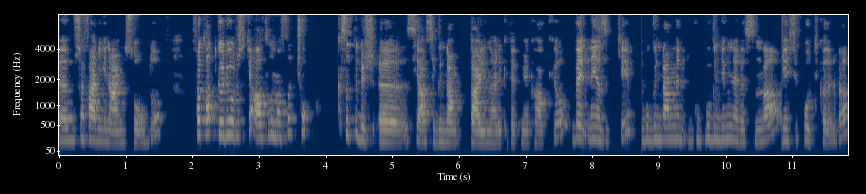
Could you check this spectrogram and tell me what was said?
E, bu sefer de yine aynısı oldu. Fakat görüyoruz ki altılı masa çok kısıtlı bir e, siyasi gündem dahilinde hareket etmeye kalkıyor ve ne yazık ki bu gündemler bu, bu gündemin arasında gençlik politikaları da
